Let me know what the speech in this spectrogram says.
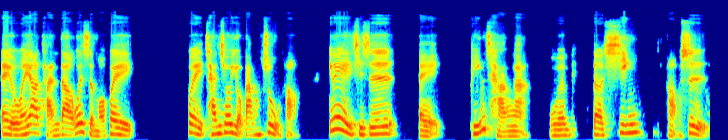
哎，我们要谈到为什么会会禅修有帮助哈？因为其实，哎，平常啊，我们的心好是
